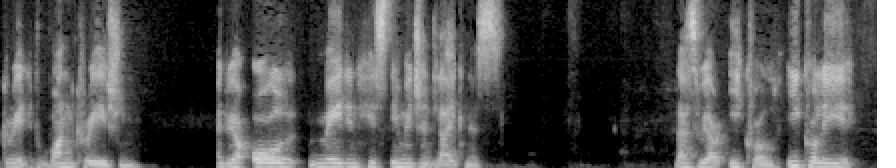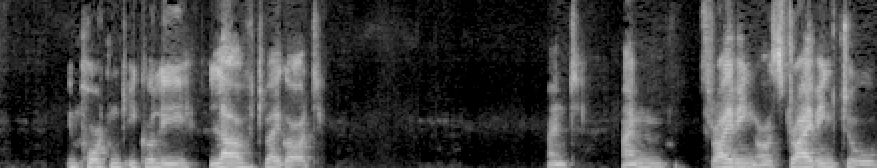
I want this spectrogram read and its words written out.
created one creation and we are all made in his image and likeness. Thus, we are equal, equally important, equally loved by God. And I'm thriving or striving to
